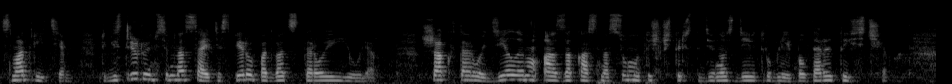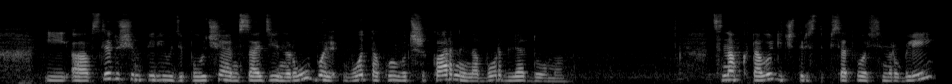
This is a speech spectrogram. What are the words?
Смотрите, регистрируемся на сайте с 1 по 22 июля. Шаг второй. Делаем а, заказ на сумму 1499 рублей, полторы тысячи. И а, в следующем периоде получаем за 1 рубль вот такой вот шикарный набор для дома. Цена в каталоге 458 рублей.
